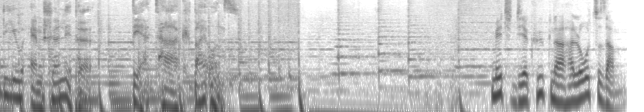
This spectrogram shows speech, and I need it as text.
Radio Emscher Lippe. Der Tag bei uns. Mit Dirk Hübner, hallo zusammen.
